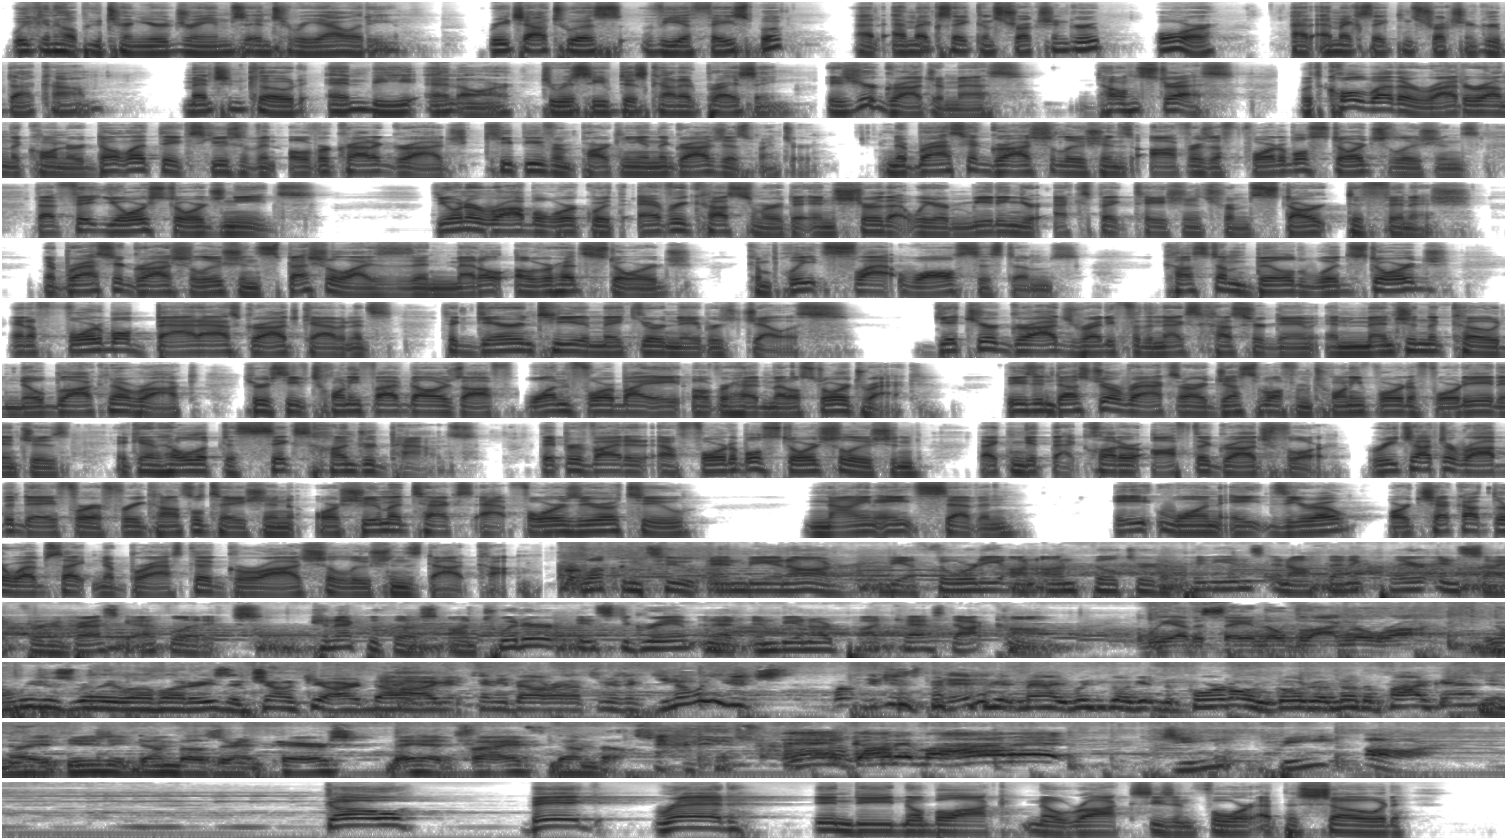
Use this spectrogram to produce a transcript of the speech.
we can help you turn your dreams into reality. Reach out to us via Facebook at MXA Construction Group or at mxaconstructiongroup.com. Mention code NBNR to receive discounted pricing. Is your garage a mess? Don't stress. With cold weather right around the corner, don't let the excuse of an overcrowded garage keep you from parking in the garage this winter. Nebraska Garage Solutions offers affordable storage solutions that fit your storage needs. The owner Rob will work with every customer to ensure that we are meeting your expectations from start to finish. Nebraska Garage Solutions specializes in metal overhead storage, complete slat wall systems, custom build wood storage, and affordable badass garage cabinets to guarantee to make your neighbors jealous. Get your garage ready for the next Husker game and mention the code No Block No Rock to receive $25 off one 4x8 overhead metal storage rack. These industrial racks are adjustable from 24 to 48 inches and can hold up to 600 pounds. They provide an affordable storage solution that can get that clutter off the garage floor. Reach out to Rob today for a free consultation or shoot him a text at 402 987 8180 or check out their website, nebraskagaragesolutions.com. Welcome to NBNR, the authority on unfiltered opinions and authentic player insight for Nebraska athletics. Connect with us on Twitter, Instagram, and at NBNRpodcast.com. We have the saying, no block, no rock. You know, we just really love Otter. He's a junkyard dog. Kenny Bell ran up to me. He's like, you know what you just, what you just did? get mad. When you gonna get in the portal and go to another podcast? You know, usually dumbbells are in pairs. They had five dumbbells. Ain't got it, Muhammad. GBR. Go big red. Indeed, no block, no rock. Season four, episode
